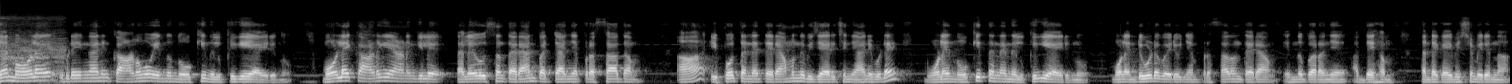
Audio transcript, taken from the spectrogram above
ഞാൻ മോളെ ഇവിടെ എങ്ങാനും കാണുമോ എന്ന് നോക്കി നിൽക്കുകയായിരുന്നു. മോളെ കാണുകയാണെങ്കിൽ തലേദിവസം തരാൻ പറ്റാഞ്ഞ പ്രസാദം ആ ഇപ്പോൾ തന്നെ തരാമെന്ന് വിചാരിച്ച് ഞാനിവിടെ മോളെ നോക്കി തന്നെ നിൽക്കുകയായിരുന്നു. മോൾ എന്റെ കൂടെ വരൂ ഞാൻ പ്രസാദം തരാം എന്ന് പറഞ്ഞ് അദ്ദേഹം തന്റെ കൈവശം വരുന്ന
